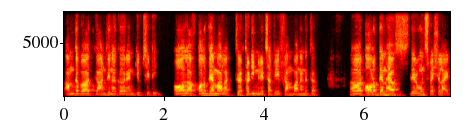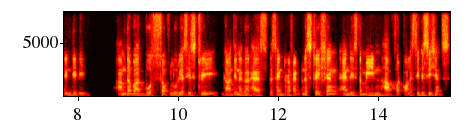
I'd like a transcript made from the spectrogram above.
Ahmedabad, Gandhinagar, and Gift City. All of all of them are like 30 minutes away from one another. Uh, all of them have their own special identity. Ahmedabad boasts of glorious history. Gandhinagar has the center of administration and is the main hub for policy decisions.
